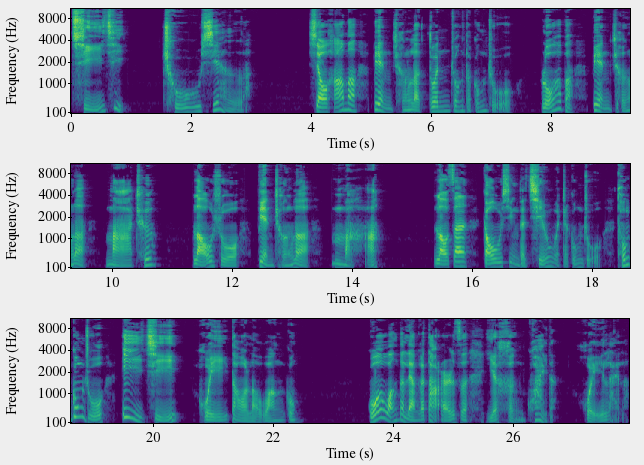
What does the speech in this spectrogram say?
奇迹出现了，小蛤蟆变成了端庄的公主，萝卜变成了马车，老鼠变成了马。老三高兴地亲吻着公主，同公主一起回到了王宫。国王的两个大儿子也很快的回来了。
